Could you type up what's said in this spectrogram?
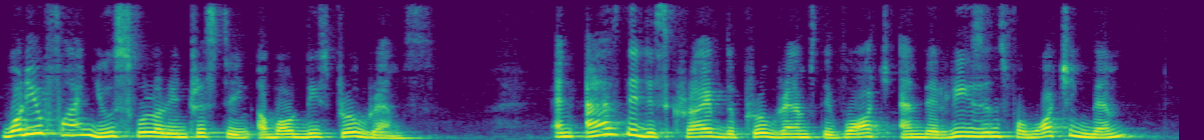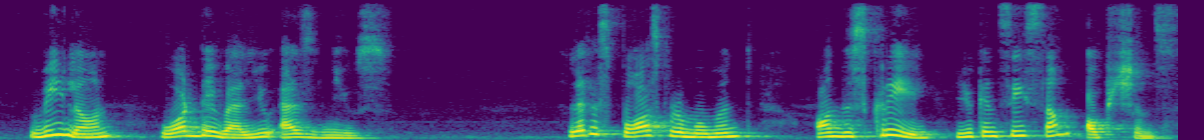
what do you find useful or interesting about these programs? And as they describe the programs they watch and their reasons for watching them, we learn what they value as news. Let us pause for a moment. On the screen, you can see some options.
